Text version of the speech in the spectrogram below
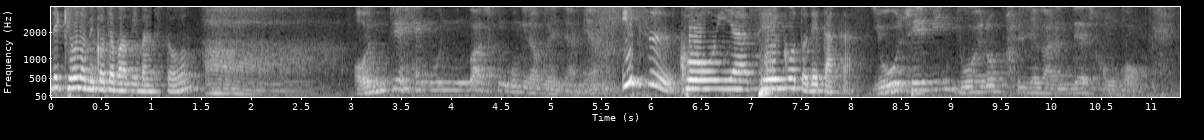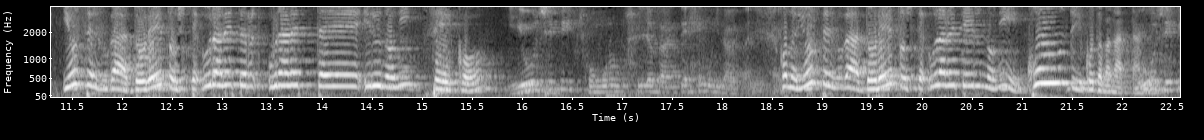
で今日の御言葉を見ますといつ幸運や成功と出たか。ヨセフが奴隷として売られてる売られているのに成功。このヨセフが奴隷として売られているのに幸運という言葉があったんです。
